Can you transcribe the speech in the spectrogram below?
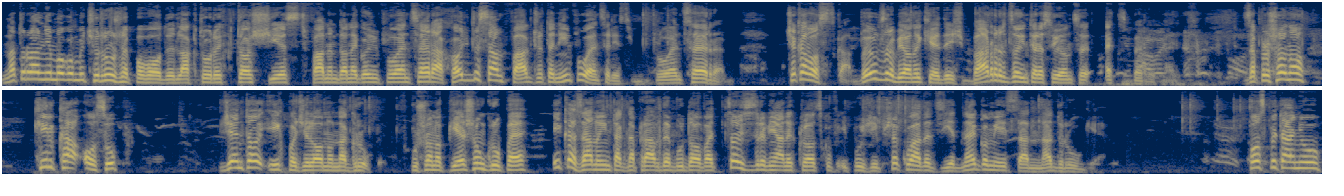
Naturalnie mogą być różne powody, dla których ktoś jest fanem danego influencera, choćby sam fakt, że ten influencer jest influencerem. Ciekawostka. Był zrobiony kiedyś bardzo interesujący eksperyment. Zaproszono kilka osób, wzięto ich, podzielono na grupy. Wpuszczono pierwszą grupę i kazano im tak naprawdę budować coś z drewnianych klocków i później przekładać z jednego miejsca na drugie. Po spytaniu,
